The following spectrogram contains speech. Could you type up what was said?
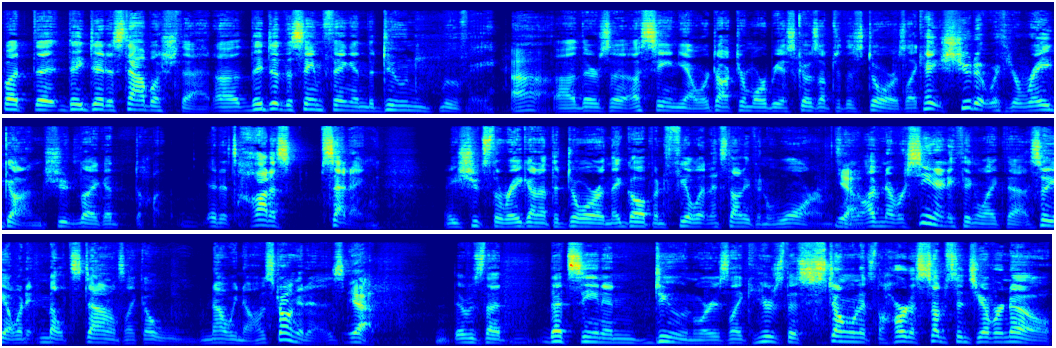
but the, they did establish that. Uh, they did the same thing in the Dune movie. Ah. Uh, there's a, a scene, yeah, where Doctor Morbius goes up to this door. It's like, hey, shoot it with your ray gun. Shoot like at, at its hottest setting. And he shoots the ray gun at the door, and they go up and feel it, and it's not even warm. So Yeah. I've never seen anything like that. So yeah, when it melts down, it's like, oh, now we know how strong it is. Yeah. There was that that scene in Dune where he's like, "Here's this stone. It's the hardest substance you ever know.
